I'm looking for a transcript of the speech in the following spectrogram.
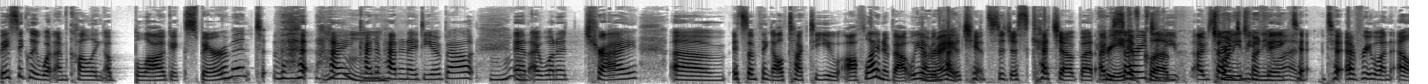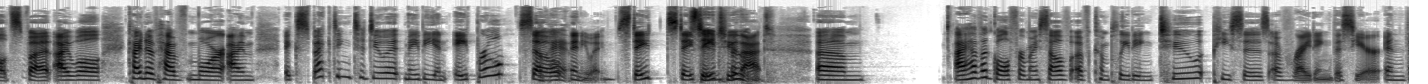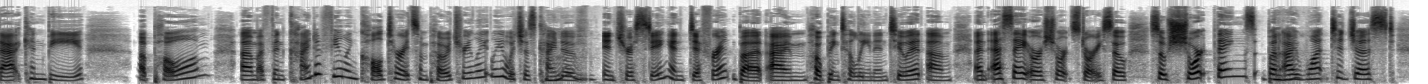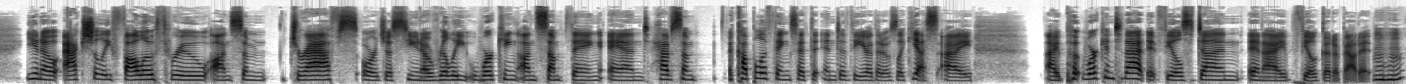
basically what I'm calling a blog experiment that I kind of had an idea about and I want to try. Um, it's something I'll talk to you offline about. We All haven't had a chance to just catch up, but I'm sorry Club to be I'm sorry to be vague to, to everyone else, but I will kind of have more. I'm expecting to do it maybe in April. So Okay. anyway, stay stay, Stay tuned, for that. Um, I have a goal for myself of completing two pieces of writing this year, and that can be a poem. Um, I've been kind of feeling called to write some poetry lately, which is kind of interesting and different, but I'm hoping to lean into it. Um, an essay or a short story. So, so short things, but I want to just you know, actually follow through on some drafts or just, you know, really working on something and have some a couple of things at the end of the year that I was like, yes, I I put work into that. It feels done and I feel good about it. Mhm.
